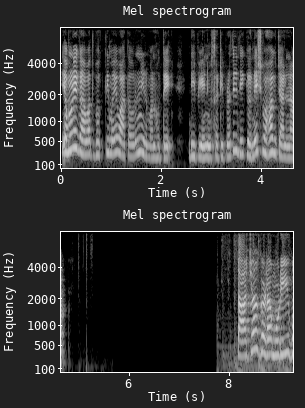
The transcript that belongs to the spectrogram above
यामुळे गावात भक्तिमय वातावरण निर्माण होते. डीपीए न्यूजसाठी प्रतिनिधी गणेश वाहक जालना. ताज्या घडामोडी व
